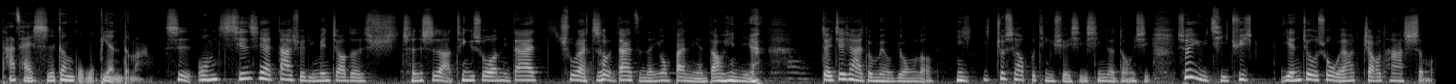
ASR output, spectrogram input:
它才是亘古不变的嘛？是我们其实现在大学里面教的程式啊，听说你大概出来之后，你大概只能用半年到一年，对，接下来都没有用了。你就是要不停学习新的东西，所以与其去研究说我要教他什么，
